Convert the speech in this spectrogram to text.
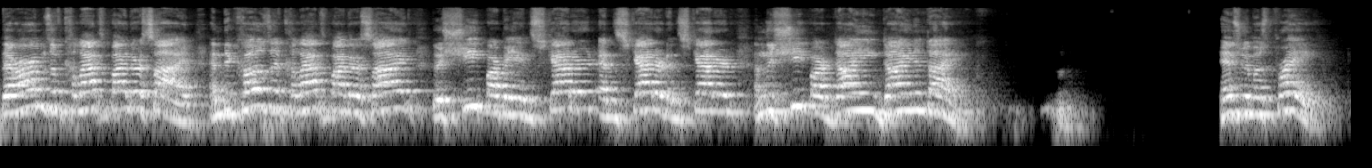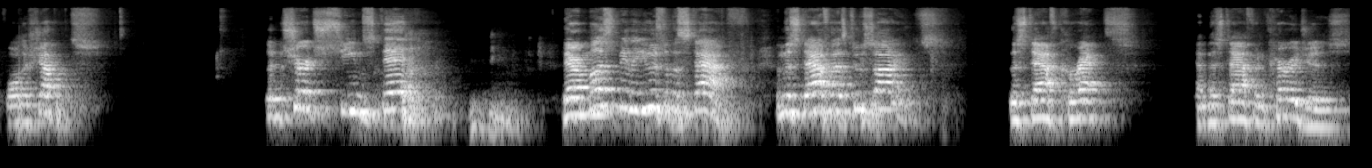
Their arms have collapsed by their side. And because they've collapsed by their side, the sheep are being scattered and scattered and scattered, and the sheep are dying, dying, and dying. Hence, we must pray for the shepherds. The church seems dead. There must be the use of the staff, and the staff has two sides. The staff corrects, and the staff encourages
